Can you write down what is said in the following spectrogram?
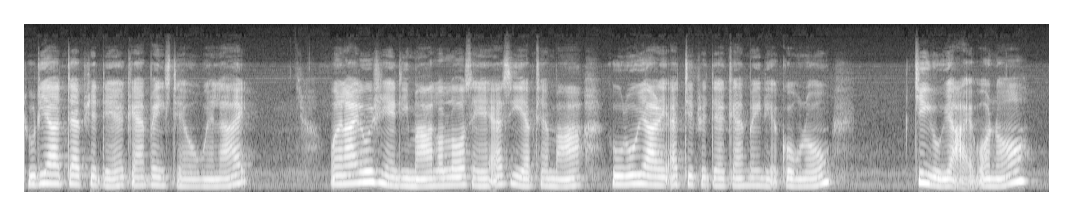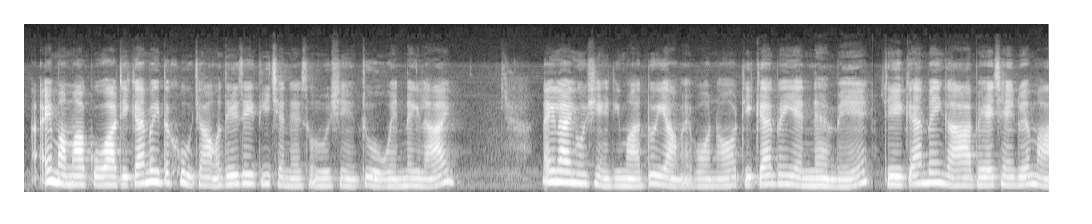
ဒုတိယတက်ဖြစ်တဲ့ campaign တွေကိုဝင်လိုက်ဝင်လိုက်လို့ရှိရင်ဒီမှာလောလောဆယ် SCF ထဲမှာကူလို့ရတဲ့ active ဖြစ်တဲ့ campaign တွေအကုန်လုံးကြည့်လို့ရတယ်ပေါ့နော်။အဲ့မှာမှကိုကဒီ campaign တစ်ခုအကြောင်းအသေးစိတ်သိချင်တယ်ဆိုလို့ရှိရင်သူ့ကိုဝင်နှိပ်လိုက် နှိပ်လိုက်လို့ရှိရင်ဒီမှာတွေ့ရမယ်ပေါ့နော်ဒီ campaign ရဲ့နာမည်ဒီ campaign ကဘယ်အချိန်တွင်းမှာ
